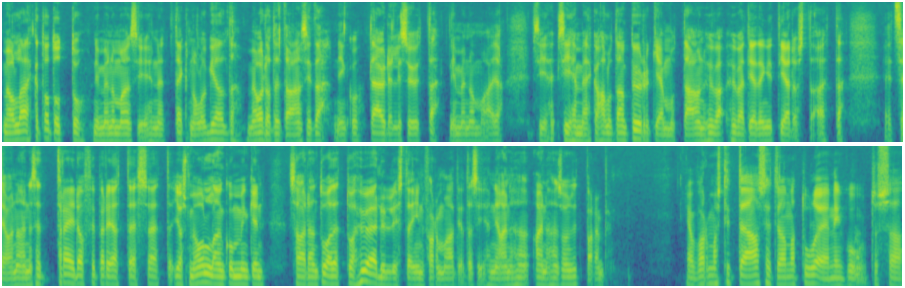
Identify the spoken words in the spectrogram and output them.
me ollaan ehkä totuttu nimenomaan siihen, että teknologialta me odotetaan sitä niin kuin täydellisyyttä nimenomaan ja siihen, me ehkä halutaan pyrkiä, mutta on hyvä, hyvä tietenkin tiedostaa, että, että se on aina se trade-offi periaatteessa, että jos me ollaan kumminkin, saadaan tuotettua hyödyllistä informaatiota siihen, niin ainahan, ainahan se on sitten parempi. Ja varmasti tämä asetelma tulee, niin kuin tuossa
